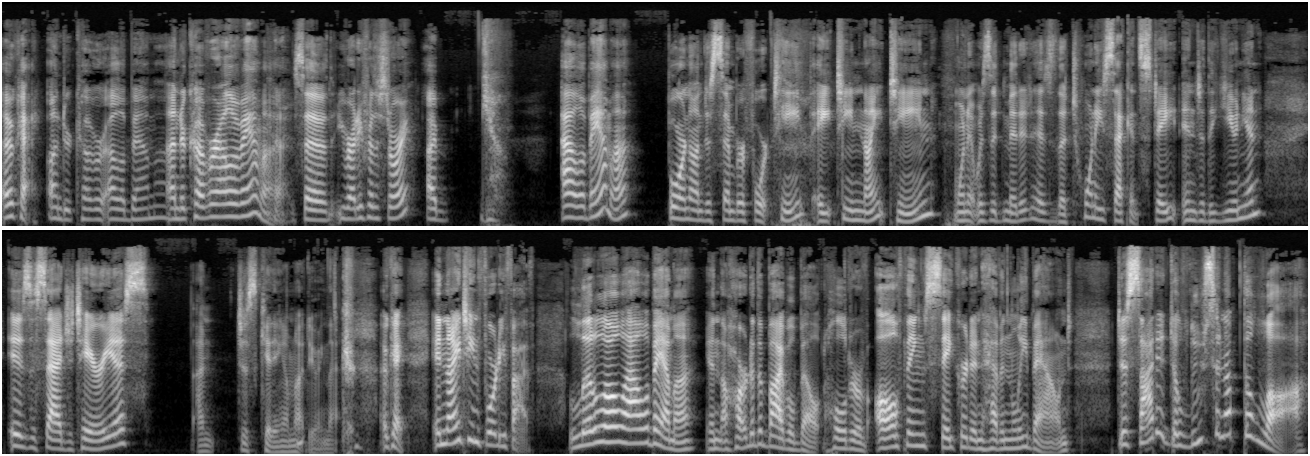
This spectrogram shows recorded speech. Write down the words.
Okay. undercover Alabama, Undercover Alabama. Okay. So, you ready for the story? I yeah. Alabama, born on December 14th, 1819, when it was admitted as the 22nd state into the Union, is a Sagittarius. I'm just kidding, I'm not doing that. Okay, in 1945, little old Alabama, in the heart of the Bible Belt, holder of all things sacred and heavenly bound, decided to loosen up the law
